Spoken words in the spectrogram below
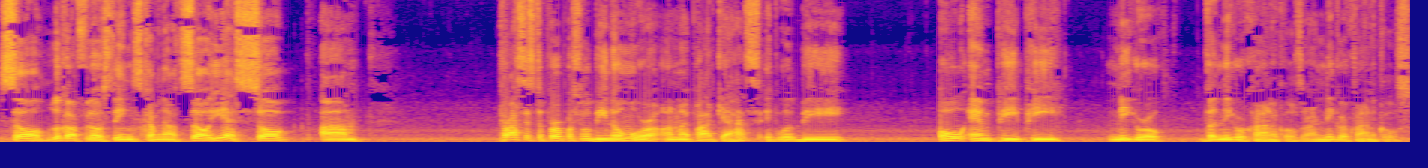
So look out for those things coming out. So, yes, so um, Process to Purpose will be no more on my podcast. It will be OMPP Negro the Negro Chronicles or Negro Chronicles.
